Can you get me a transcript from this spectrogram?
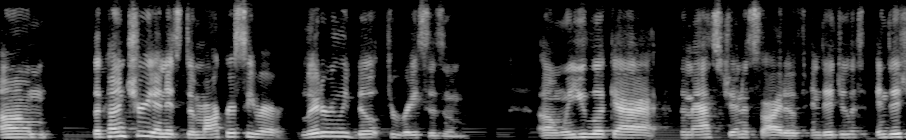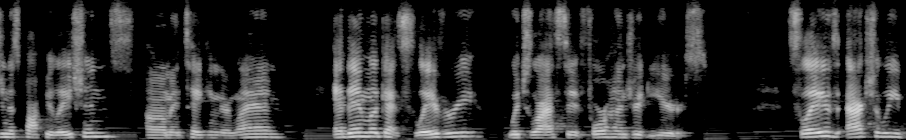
Um, the country and its democracy are literally built through racism. Um, when you look at the mass genocide of indigenous, indigenous populations um, and taking their land, and then look at slavery, which lasted 400 years. Slaves actually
